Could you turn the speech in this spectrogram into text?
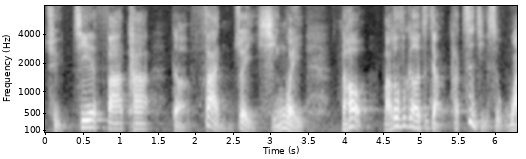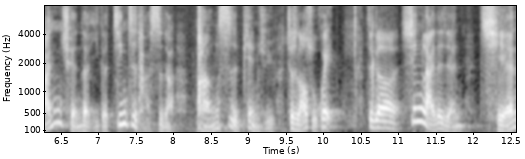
去揭发他。的犯罪行为，然后马多夫跟儿子讲，他自己是完全的一个金字塔式的庞氏骗局，就是老鼠会。这个新来的人钱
